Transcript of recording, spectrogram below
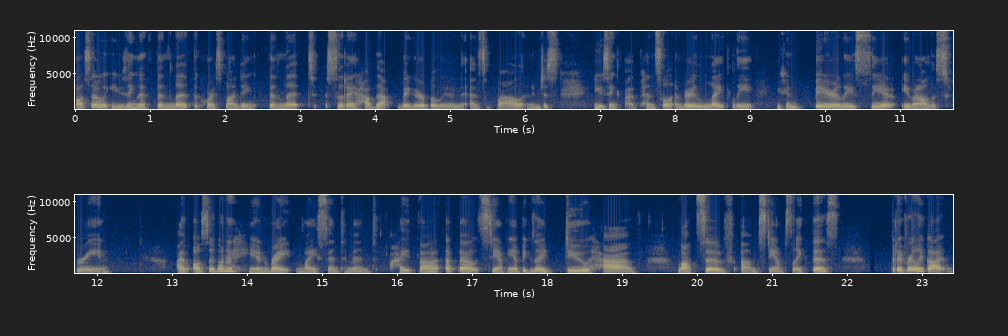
also using the Thinlit, the corresponding Thinlit, so that I have that bigger balloon as well. And I'm just using a pencil and very lightly. You can barely see it even on the screen. I'm also going to handwrite my sentiment. I thought about stamping it because I do have lots of um, stamps like this, but I've really gotten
